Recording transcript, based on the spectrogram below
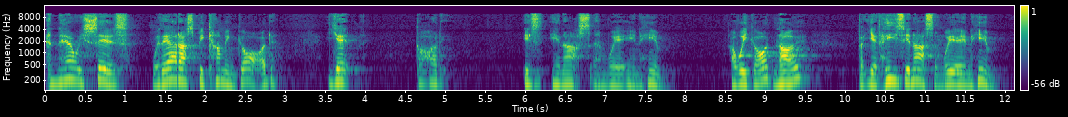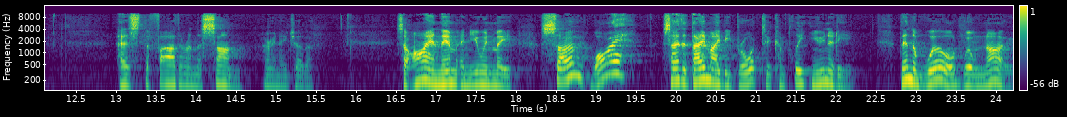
And now he says, without us becoming God, yet God is in us and we're in him. Are we God? No. But yet he's in us and we're in him, as the Father and the Son are in each other. So I and them and you and me. So, why? So that they may be brought to complete unity. Then the world will know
